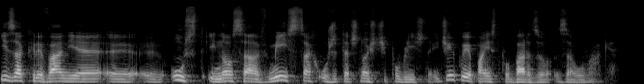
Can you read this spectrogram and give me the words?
i zakrywanie ust i nosa w miejscach użyteczności publicznej. Dziękuję Państwu bardzo za uwagę.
